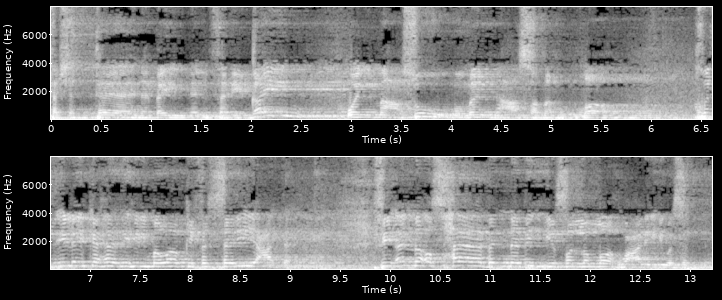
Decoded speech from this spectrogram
فشتان بين الفريقين والمعصوم من عصمه الله. خذ إليك هذه المواقف السريعة في أن أصحاب النبي صلى الله عليه وسلم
